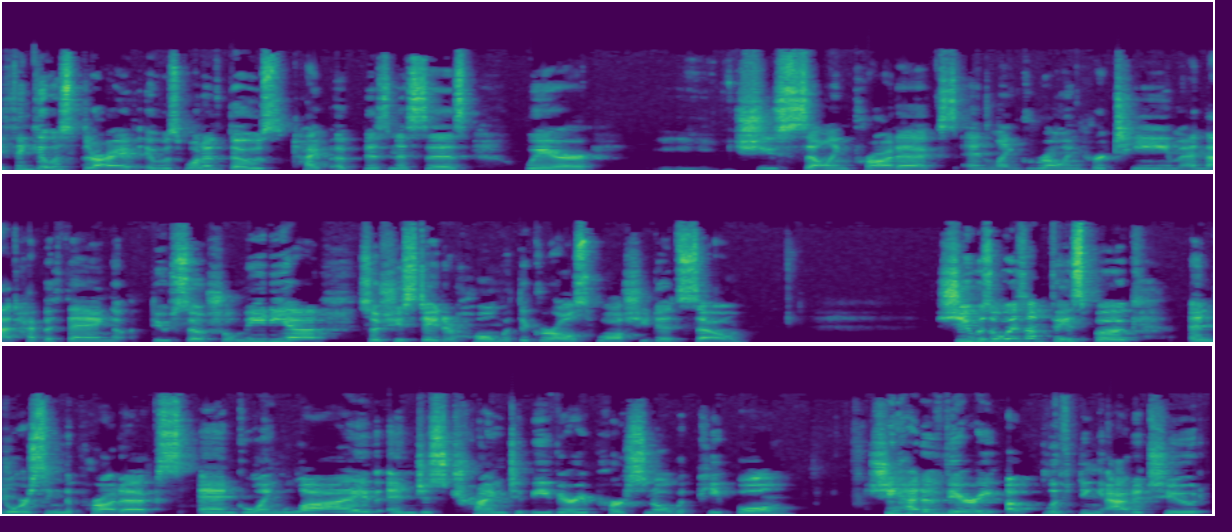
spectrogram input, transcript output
I think it was Thrive. It was one of those type of businesses where she's selling products and like growing her team and that type of thing through social media. So she stayed at home with the girls while she did so. She was always on Facebook endorsing the products and going live and just trying to be very personal with people. She had a very uplifting attitude,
